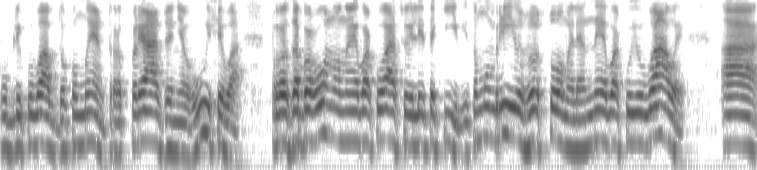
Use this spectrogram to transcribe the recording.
публікував документ розпорядження Гусєва про заборону на евакуацію літаків. І тому мрію з Гостомеля не евакуювали, а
